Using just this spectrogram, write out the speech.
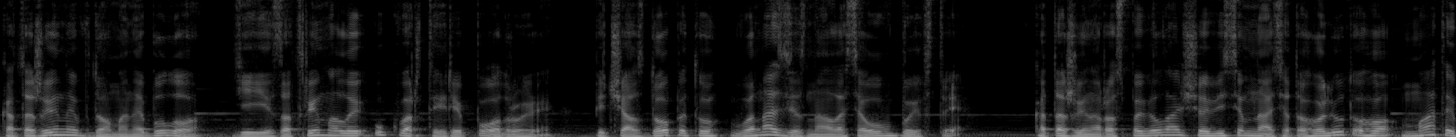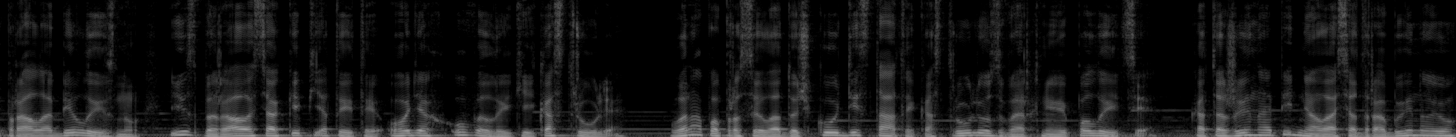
Катажини вдома не було, її затримали у квартирі подруги. Під час допиту вона зізналася у вбивстві. Катажина розповіла, що 18 лютого мати прала білизну і збиралася кип'ятити одяг у великій каструлі. Вона попросила дочку дістати каструлю з верхньої полиці. Катажина піднялася драбиною,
